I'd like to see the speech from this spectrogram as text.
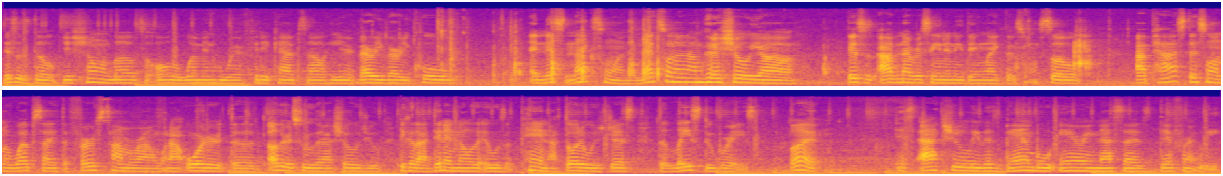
This is dope. Just showing love to all the women who wear fitted caps out here. Very, very cool. And this next one, the next one that I'm gonna show y'all, this is, I've never seen anything like this one. So I passed this on the website the first time around when I ordered the other two that I showed you because I didn't know that it was a pin. I thought it was just the lace dubres, but it's actually this bamboo earring that says differently.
